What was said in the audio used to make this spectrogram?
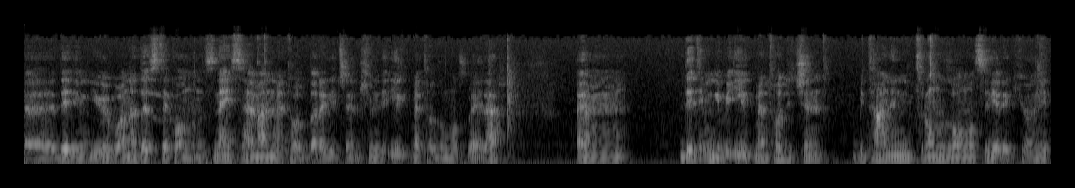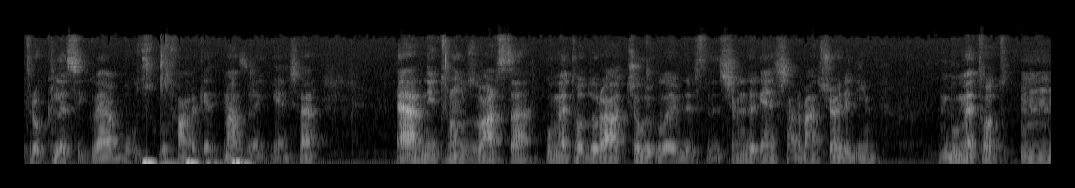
ee, dediğim gibi bana destek olmanız. Neyse hemen metodlara geçelim. Şimdi ilk metodumuz beyler. Em, dediğim gibi ilk metod için bir tane nitronuz olması gerekiyor. Nitro klasik veya boostlu fark etmez gençler. Eğer nitronuz varsa bu metodu rahatça uygulayabilirsiniz. Şimdi gençler ben şöyle diyeyim. Bu metot hmm,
